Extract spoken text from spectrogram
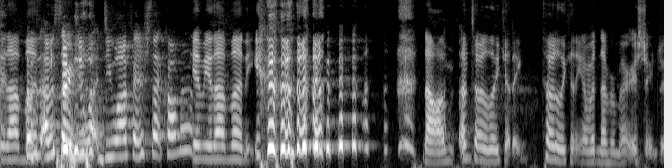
me that money. I'm sorry, do you want do you want to finish that comment? Give me that money. no, I'm, I'm totally kidding. Totally kidding. I would never marry a stranger.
